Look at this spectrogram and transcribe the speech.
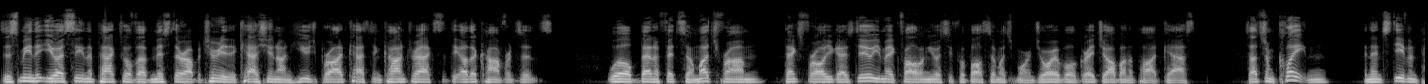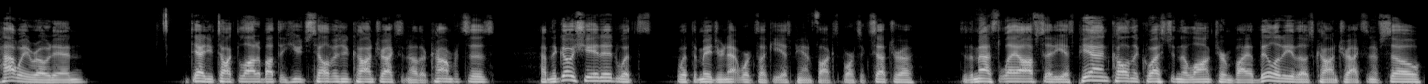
does this mean that USC and the Pac-12 have missed their opportunity to cash in on huge broadcasting contracts that the other conferences will benefit so much from? Thanks for all you guys do. You make following USC football so much more enjoyable. Great job on the podcast. So that's from Clayton. And then Stephen Poway wrote in, Dan, you talked a lot about the huge television contracts and other conferences have negotiated with with the major networks like ESPN, Fox Sports, etc. To the mass layoffs at ESPN, calling into question the long-term viability of those contracts, and if so,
